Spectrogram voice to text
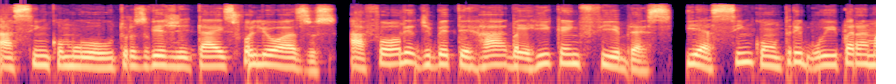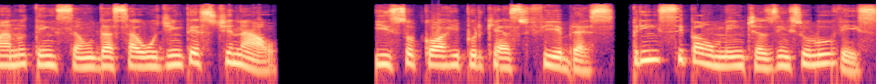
Assim como outros vegetais folhosos, a folha de beterraba é rica em fibras, e assim contribui para a manutenção da saúde intestinal. Isso ocorre porque as fibras, principalmente as insolúveis,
